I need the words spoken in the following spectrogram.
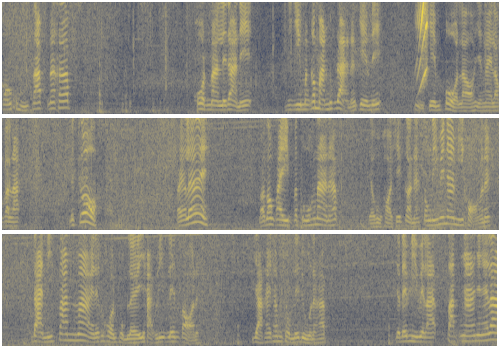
กองขุมทรัพย์นะครับ โคตรมันเลยด่านนี้ จริงๆมันก็มันทุกด่านนะเกมนี้อืมเกมโปรดเรายังไงเราก็รัก let's go ไปกันเลย เราต้องไปประตูข้างหน้านะครับ เดี๋ยวผมขอเช็คก่อนนะ ตรงนี้ไม่น่ามีของนะ ด่านนี้สั้นมากเลยนะทุกคน ผมเลยอยากรีบเล่นต่อนะ อยากให้ท่านผู้ชมได้ดูนะครับ จะได้มีเวลาตัดงานยังไงล่ะ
